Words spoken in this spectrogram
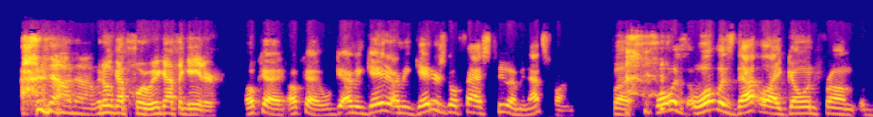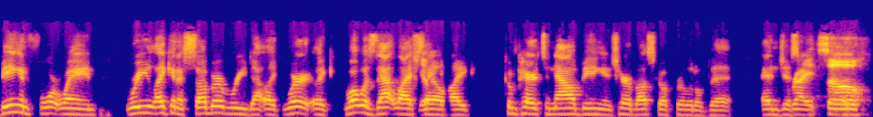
no, no, we don't got four. We got the Gator. Okay, okay. Well, I mean, Gator. I mean, Gators go fast too. I mean, that's fun. But what was what was that like going from being in Fort Wayne? Were you like in a suburb? Were you not, like where? Like what was that lifestyle like compared to now being in Churubusco for a little bit and just Right. So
